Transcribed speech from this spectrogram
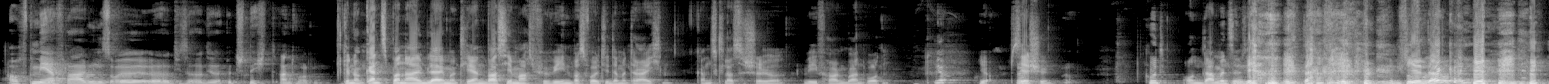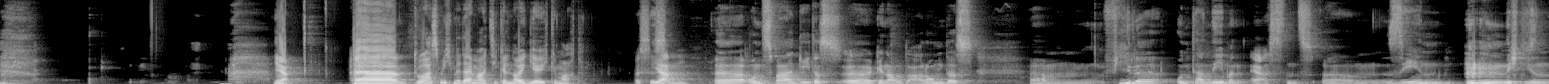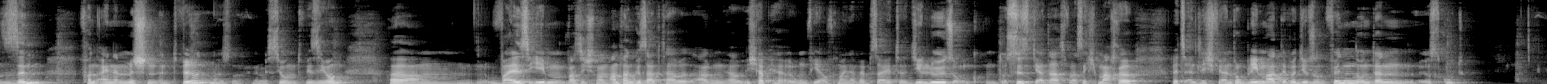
auf mehr Fragen soll äh, dieser, dieser Pitch nicht antworten. Genau, ganz banal bleiben, erklären, was ihr macht, für wen, was wollt ihr damit erreichen. Ganz klassische W-Fragen beantworten. Ja. Ja, sehr ja. schön. Gut, und damit sind ja. wir da. Vielen Dank. ja, äh, du hast mich mit deinem Artikel neugierig gemacht. ja, äh, und zwar geht es äh, genau darum, dass ähm, viele Unternehmen erstens ähm, sehen nicht diesen Sinn von einer Mission and Vision, also einer Mission und Vision, ähm, weil sie eben, was ich schon am Anfang gesagt habe, sagen, äh, ich habe ja irgendwie auf meiner Webseite die Lösung und das ist ja das, was ich mache. Letztendlich, wer ein Problem hat, der wird die Lösung finden und dann ist gut.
